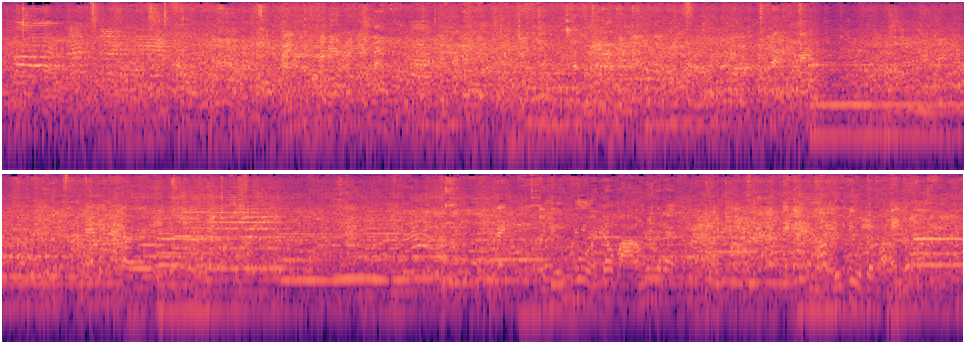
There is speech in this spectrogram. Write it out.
ไปยืนคู่กับเจ้าบ่าวนี่ก็ได้ยืนคู่กับเจ้าบ่าว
